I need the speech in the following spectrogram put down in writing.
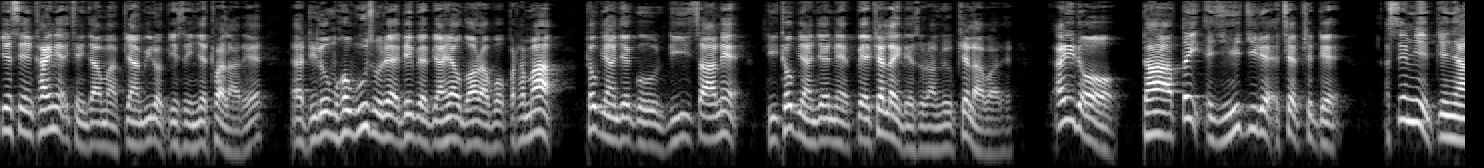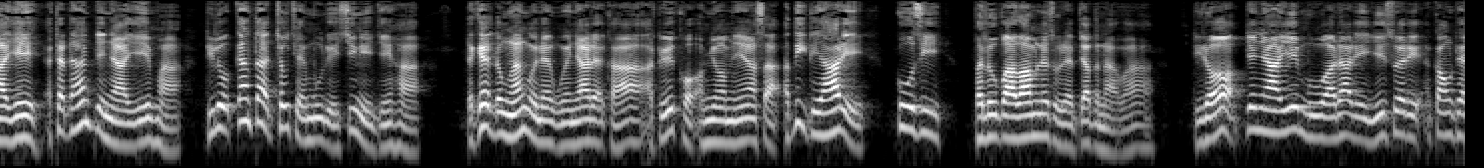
ပြင်ဆင်ခိုင်းတဲ့အချိန်ကြမှာပြန်ပြီးတော့ပြင်ဆင်ချက်ထွက်လာတယ်အဲဒီလိုမဟုတ်ဘူးဆိုတဲ့အတိတ်ပဲပြန်ရောက်သွားတာပေါ့ပထမထုတ်ပြန်ချက်ကိုဒီစာနဲ့ဒီထုတ်ပြန်ချက်နဲ့ပယ်ဖြတ်လိုက်တယ်ဆိုတာမျိုးဖြစ်လာပါတယ်အဲဒီတော့ဒါသိအရေးကြီးတဲ့အချက်ဖြစ်တဲ့ အစစ်မြင့်ပညာရေးအထက်တန်းပညာရေးမှာဒီလိုကန့်သတ်ချုပ်ချယ်မှုတွေရှိနေခြင်းဟာတကယ်လုပ်ငန်းခွင်နဲ့ဝင်ကြတဲ့အခါအတွေးခေါ်အမျှော်မြင်အစအသည့်တရားတွေကိုစီပဘယ်လိုပါသွားမလဲဆိုတဲ့ပြဿနာပါဒီတော့ပညာရေးမူဝါဒတွေရေးဆွဲတွေအကောင့်ထဲ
